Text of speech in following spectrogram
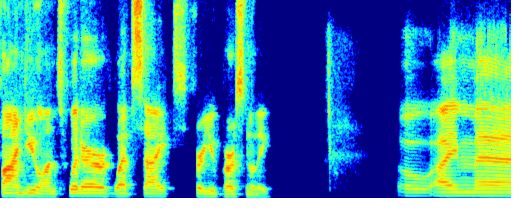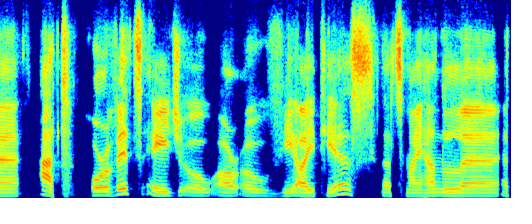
find you on Twitter, website for you personally? So I'm uh, at Horovits, H-O-R-O-V-I-T-S. That's my handle uh, at,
